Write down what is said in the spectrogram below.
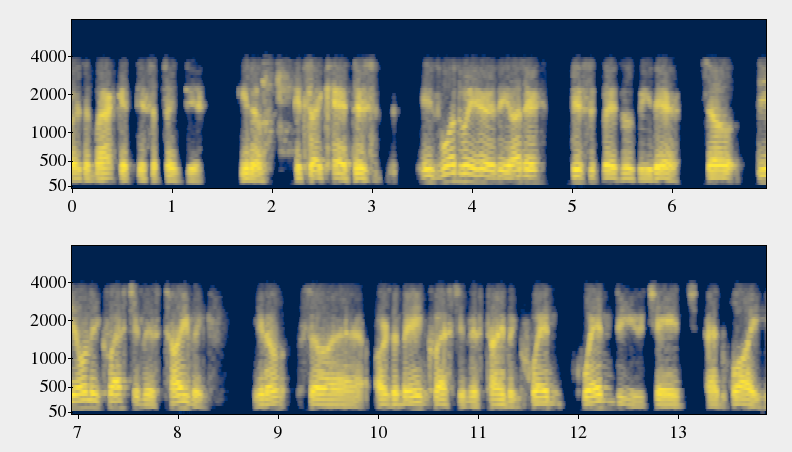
or the market disciplines you." You know, it's like uh, there's is one way or the other. Discipline will be there. So the only question is timing. You know, so uh, or the main question is timing. When when do you change and why?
